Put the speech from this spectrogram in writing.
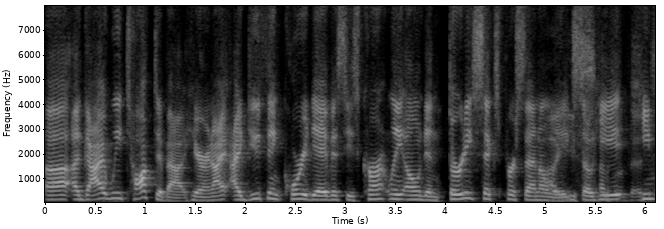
uh, a guy we talked about here, and I, I do think Corey Davis. He's currently owned in thirty six percent of Oh, leagues, so he he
